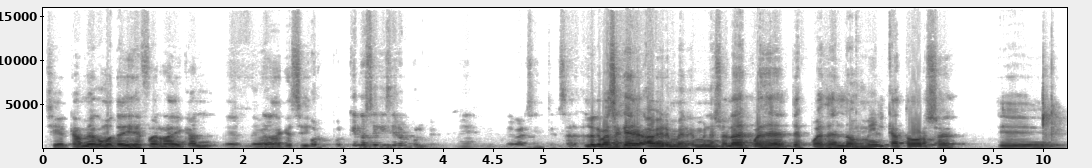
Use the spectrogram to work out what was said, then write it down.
Sí, el cambio, como te dije, fue radical, eh, de No, verdad que sí. ¿por, por qué no se quisieron volver? Me, me parece interesante. Lo que pasa es que, a ver, en Ven- en Venezuela después, de- después del 2014 eh,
